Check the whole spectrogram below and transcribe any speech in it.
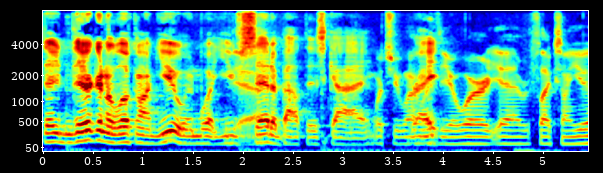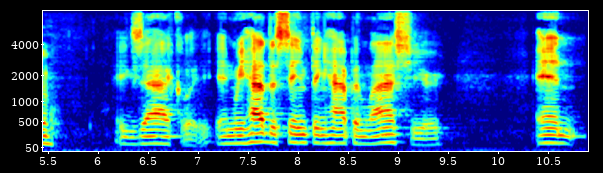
they're, they're gonna look on you and what you've Yeah. said about this guy. What you went Right. with your word, yeah, reflects on you. Exactly. And we had the same thing happen last year. And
